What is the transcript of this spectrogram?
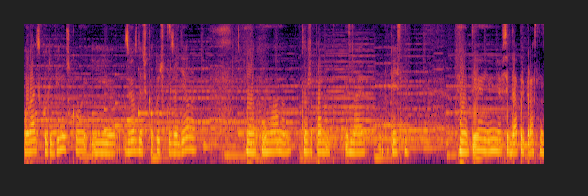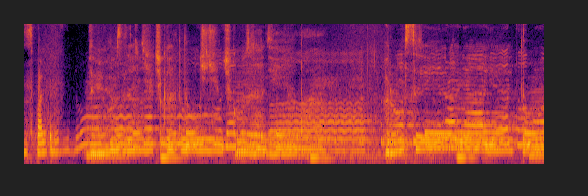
«Уральскую рябинушку», и «Звездочка тучку задела». Вот, Милана тоже помнит и знает эту песню. Вот, и они меня всегда прекрасно засыпали. под. Звездочка тучку задела, Росы роняет туман.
